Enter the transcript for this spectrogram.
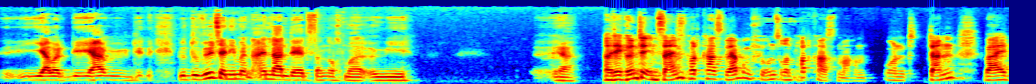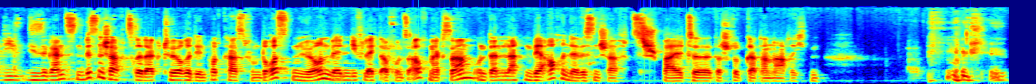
Ja, aber ja, du, du willst ja niemanden einladen, der jetzt dann noch mal irgendwie ja. Aber der könnte in seinem Podcast Werbung für unseren Podcast machen. Und dann, weil die, diese ganzen Wissenschaftsredakteure den Podcast vom Drosten hören, werden die vielleicht auf uns aufmerksam und dann landen wir auch in der Wissenschaftsspalte der Stuttgarter Nachrichten. Okay.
